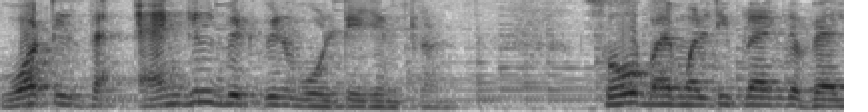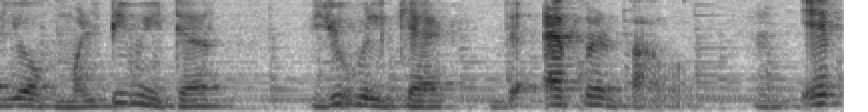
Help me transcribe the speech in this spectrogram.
what is the angle between voltage and current. So by multiplying the value of multimeter you will get the apparent power. And if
